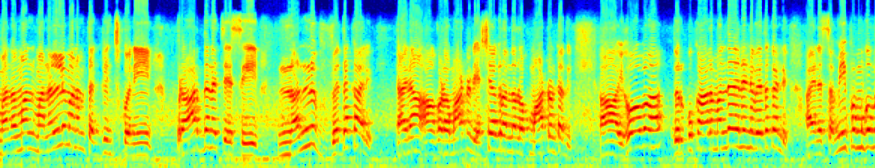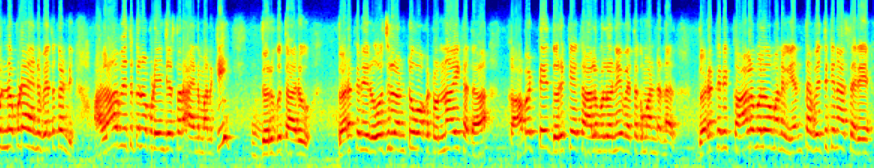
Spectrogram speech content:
మన మనల్ని మనం తగ్గించుకొని ప్రార్థన చేసి నన్ను వెదకాలి. ఆయన అక్కడ మాట యశా గ్రంథంలో ఒక మాట ఉంటుంది. ఆ యహోవా దొరుకు కాలమందే ఆయనని వెతకండి. ఆయన సమీపముగా ఉన్నప్పుడే ఆయన వెతకండి. అలా వెతుకున్నప్పుడు ఏం చేస్తారు? ఆయన మనకి దొరుకుతారు. దొరకని రోజులు అంటూ ఒకటి ఉన్నాయి కదా. కాబట్టే దొరికే కాలంలోనే వెతకమంటున్నారు. దొరకని కాలంలో మనం ఎంత వెతికినా సరే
